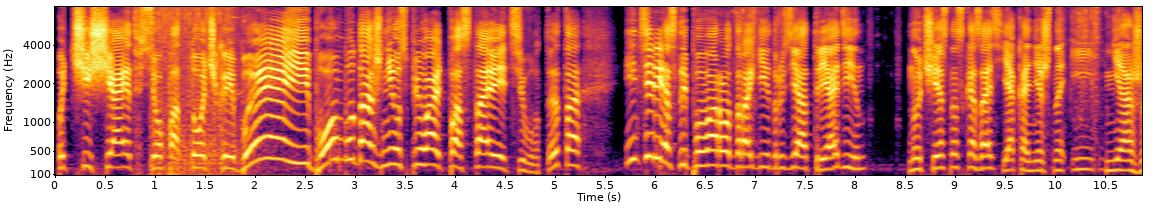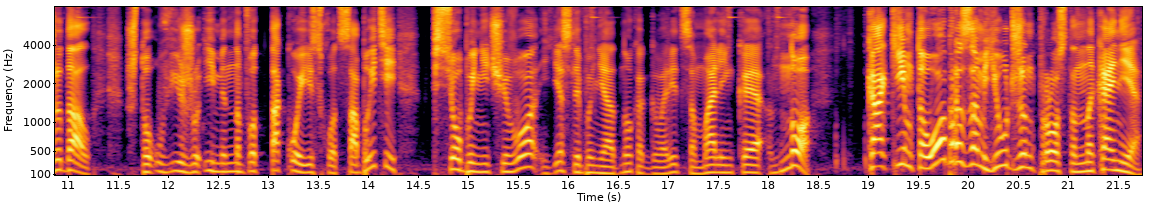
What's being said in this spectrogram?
подчищает все под точкой Б. И бомбу даже не успевают поставить. Вот это интересный поворот, дорогие друзья. 3-1. Но, честно сказать, я, конечно, и не ожидал, что увижу именно вот такой исход событий. Все бы ничего, если бы не одно, как говорится, маленькое «но». Каким-то образом Юджин просто на коне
